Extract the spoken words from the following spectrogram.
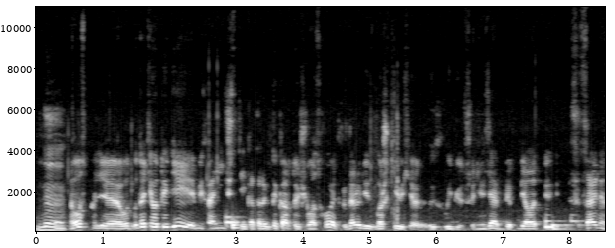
Да. Господи, вот, вот эти вот идеи механические, которые к Декарту еще восходят, когда люди из башки их выбьют, что нельзя би- био- социальное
